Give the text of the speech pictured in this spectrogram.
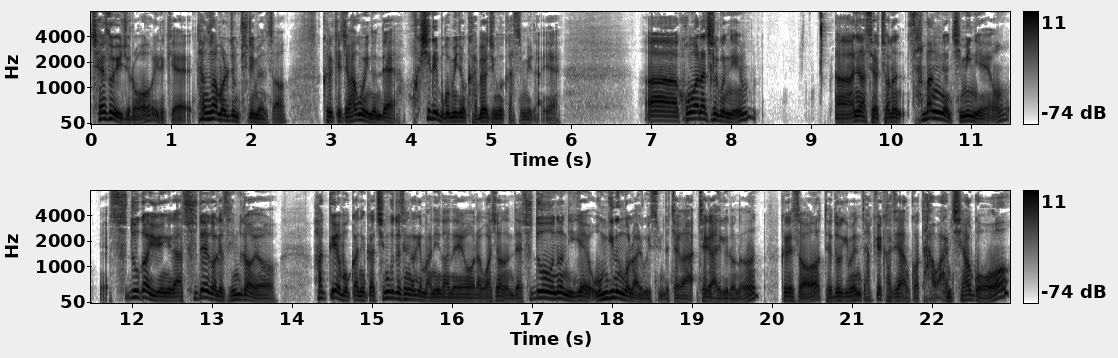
채소 위주로 이렇게 탄수화물을 좀 줄이면서 그렇게 좀 하고 있는데 확실히 몸이 좀 가벼워진 것 같습니다. 예. 아, 0179님. 아, 안녕하세요. 저는 3학년 지민이에요. 예, 수두가 유행이라 수두에 걸려서 힘들어요. 학교에 못 가니까 친구들 생각이 많이 나네요. 라고 하셨는데, 수두는 이게 옮기는 걸로 알고 있습니다. 제가, 제가 알기로는. 그래서 되도록이면 학교에 가지 않고 다 완치하고,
